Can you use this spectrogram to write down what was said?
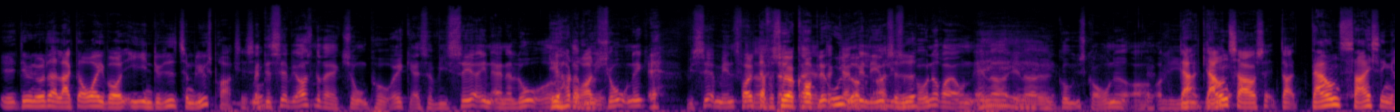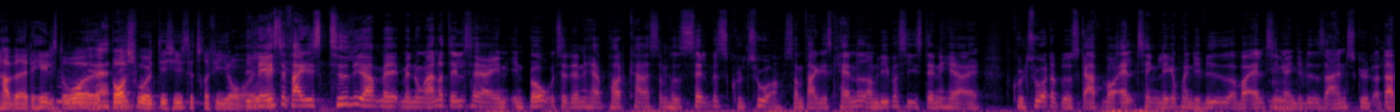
øh, det er jo noget, der er lagt over i, vores, i individet som livspraksis. Men Ikke? det ser vi også en reaktion på, ikke? Altså, vi ser en analog revolution, ikke? Ja. Vi ser mennesker, Folk, der forsøger at koble der, ud der gerne og- vil leve og så ligesom videre. bunderøven, Ja, eller, ja, ja, eller gå ud i skovene og, og leve Da, downsizing, da, downsizing har været det helt store Ja, buzzword de sidste 3-4 år. Vi ikke? læste faktisk tidligere med, med nogle andre deltagere en, en bog til denne her podcast, som hed Selvets Kultur, som faktisk handlede om lige præcis denne her uh, kultur, der blev skabt, hvor alting ligger på individet, og hvor alting mm. er individets egen skyld. Og der ja.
